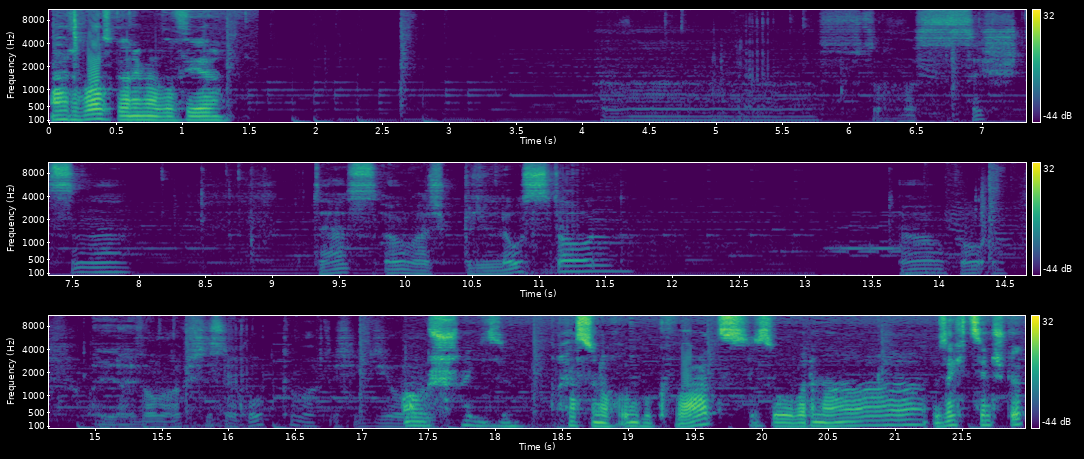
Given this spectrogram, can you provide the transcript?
Ach, du brauchst gar nicht mehr so viel. Das, irgendwas Glowstone. irgendwo. Oh Leute, warum habe ich das nicht rot gemacht? Ich Idiot. Oh, scheiße. Hast du noch irgendwo Quarz? So, warte mal. 16 Stück?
